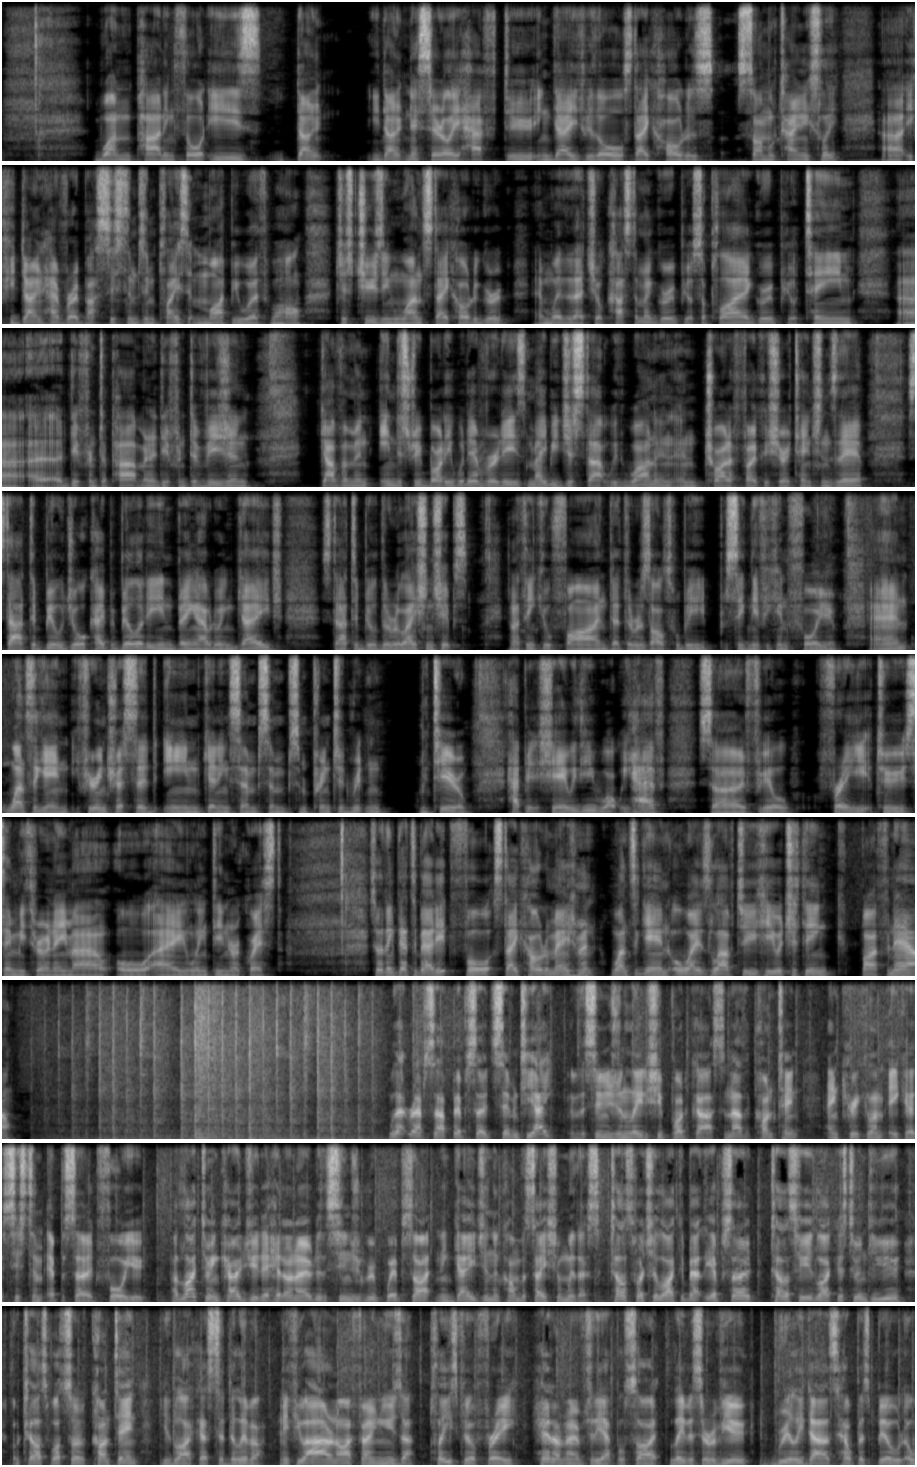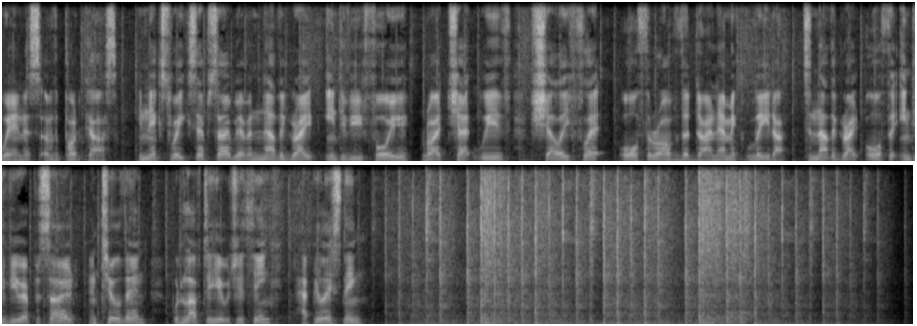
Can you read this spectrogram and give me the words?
one parting thought is don't you don't necessarily have to engage with all stakeholders simultaneously. Uh, if you don't have robust systems in place, it might be worthwhile just choosing one stakeholder group, and whether that's your customer group, your supplier group, your team, uh, a, a different department, a different division, government, industry body, whatever it is, maybe just start with one and, and, try to focus your attentions there. Start to build your capability in being able to engage, start to build the relationships. And I think you'll find that the results will be significant for you. And once again, if you're interested in getting some, some, some printed written material, happy to share with you what we have. So feel free to send me through an email or a LinkedIn request. So I think that's about it for stakeholder management. Once again, always love to hear what you think. Bye for now. Well, that wraps up episode 78 of the Synergen Leadership Podcast, another content and curriculum ecosystem episode for you. I'd like to encourage you to head on over to the Synergen Group website and engage in the conversation with us. Tell us what you liked about the episode, tell us who you'd like us to interview, or tell us what sort of content you'd like us to deliver. And if you are an iPhone user, please feel free, head on over to the Apple site, leave us a review. It really does help us build awareness of the podcast. In next week's episode, we have another great interview for you where I chat with Shelley Flett, author of The Dynamic Leader. It's another great author interview episode. Until then, would love to hear what you think. Happy listening.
